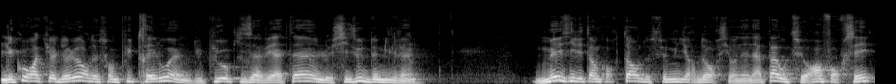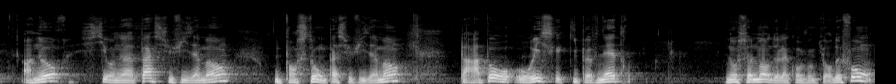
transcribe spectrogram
Les cours actuels de l'or ne sont plus très loin du plus haut qu'ils avaient atteint le 6 août 2020. Mais il est encore temps de se munir d'or si on n'en a pas, ou de se renforcer en or si on n'en a pas suffisamment, ou pense-t-on pas suffisamment, par rapport aux risques qui peuvent naître non seulement de la conjoncture de fond,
